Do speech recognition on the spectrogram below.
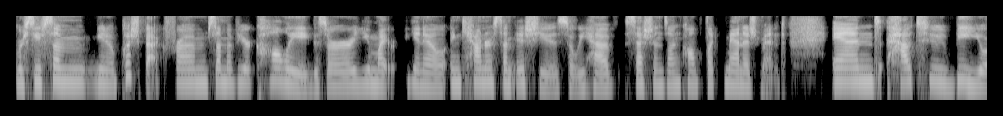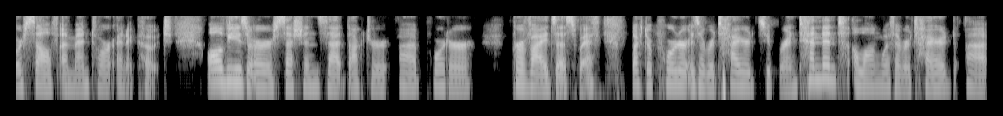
receive some, you know, pushback from some of your colleagues, or you might, you know, encounter some issues. So we have sessions on conflict management and how to be yourself a mentor and a coach. All these are sessions that Dr. Uh, Porter provides us with. Dr. Porter is a retired superintendent along with a retired, uh,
